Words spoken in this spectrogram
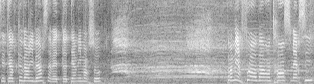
C'était October Liber, ça va être notre dernier morceau. Première fois au bar en trance, merci.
